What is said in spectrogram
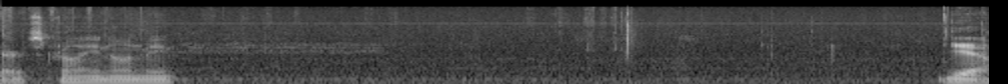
There, it's drying on me. Yeah,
